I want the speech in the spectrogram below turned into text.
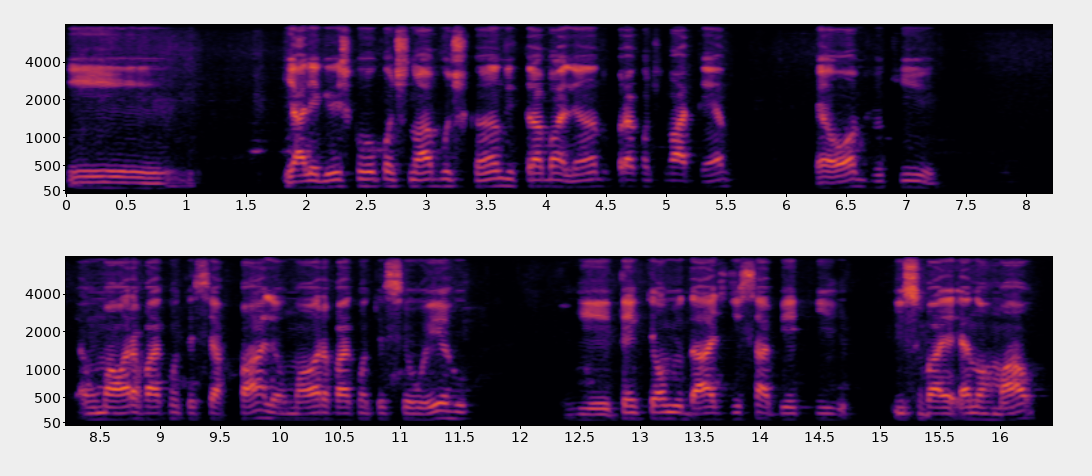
E, e alegrias que eu vou continuar buscando e trabalhando para continuar tendo. É óbvio que uma hora vai acontecer a falha, uma hora vai acontecer o erro, e tem que ter a humildade de saber que isso vai, é normal,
